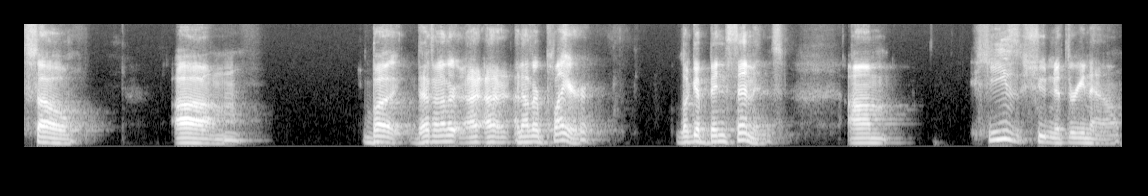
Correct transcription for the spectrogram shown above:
So, um, but there's another uh, another player. Look at Ben Simmons. Um, he's shooting a three now.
